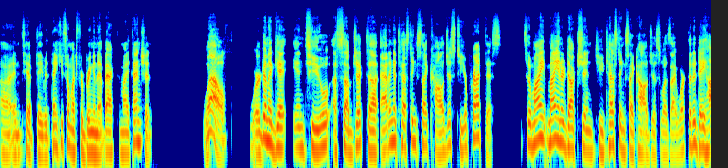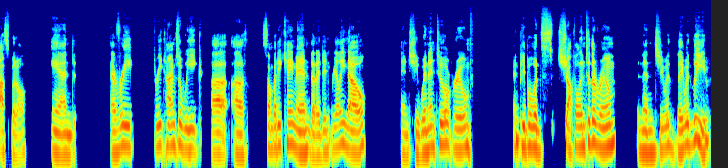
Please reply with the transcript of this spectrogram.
uh, and tip, David. Thank you so much for bringing that back to my attention. Well, we're going to get into a subject uh, adding a testing psychologist to your practice. So my my introduction to testing psychologists was I worked at a day hospital, and every three times a week, uh, uh, somebody came in that I didn't really know, and she went into a room and people would shuffle into the room and then she would they would leave.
